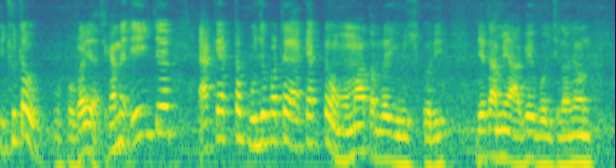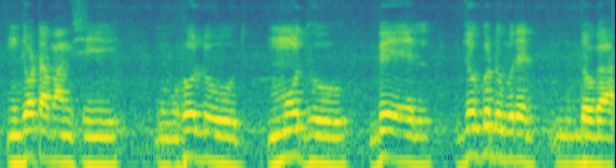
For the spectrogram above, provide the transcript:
কিছুটা উপকারী আছে। কারণ এই যে এক একটা পুজো পাঠে এক একটা হোমাত আমরা ইউজ করি, যেটা আমি আগে বলছিলাম, যেমন জটা মাংসি, হলুদ, মধু, বেল, যজ্ঞ ডুবুরের ডোগা।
